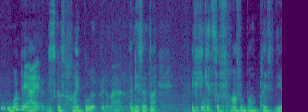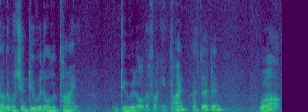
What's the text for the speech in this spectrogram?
One day I discussed Hyperloop with a man, and he said, if you can get so far from one place to the other, what should you do with all the time? Do it all the fucking time? I said to him. Well,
